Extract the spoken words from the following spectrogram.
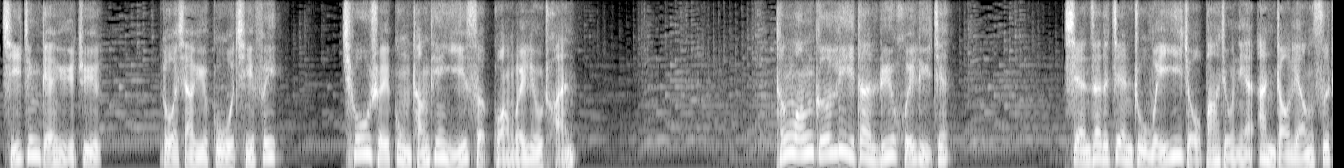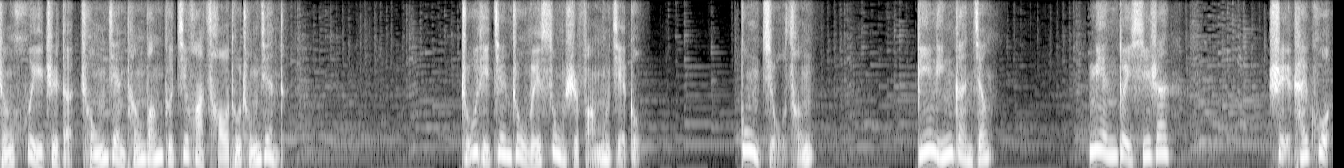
其经典语句“落霞与孤鹜齐飞，秋水共长天”一色广为流传。滕王阁历代屡毁屡建，现在的建筑为一九八九年按照梁思成绘制的重建滕王阁计划草图重建的，主体建筑为宋式仿木结构，共九层，濒临赣江，面对西山，视野开阔，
